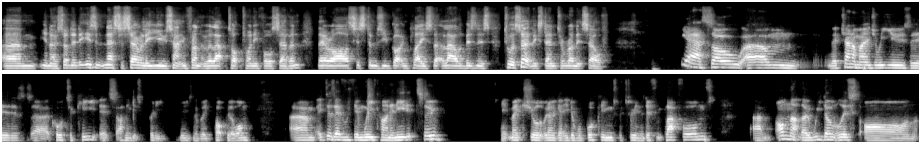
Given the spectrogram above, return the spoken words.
um, you know so that it isn't necessarily you sat in front of a laptop 24 7 there are systems you've got in place that allow the business to a certain extent to run itself. Yeah so um, the channel manager we use is uh, called Tokeet. It's I think it's pretty reasonably popular one. Um, it does everything we kind of need it to. It makes sure that we don't get any double bookings between the different platforms. Um, on that though, we don't list on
